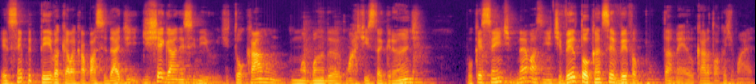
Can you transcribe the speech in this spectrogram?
ele sempre teve aquela capacidade de, de chegar nesse nível, de tocar num- numa banda com um artista grande, porque se a gente, né, mas a gente vê ele tocando, você vê e fala, puta merda, o cara toca demais.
